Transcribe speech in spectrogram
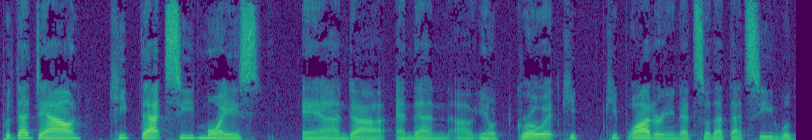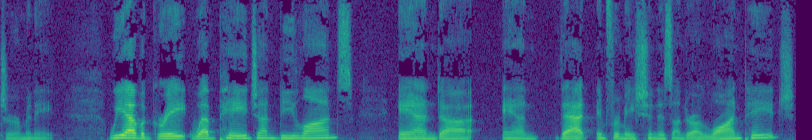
Put that down, keep that seed moist, and uh, and then uh, you know grow it. Keep keep watering it so that that seed will germinate. We have a great web page on bee lawns, and uh, and that information is under our lawn page,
